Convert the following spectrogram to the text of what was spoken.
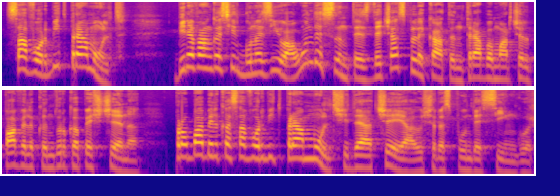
s-a vorbit prea mult. Bine v-am găsit, bună ziua! Unde sunteți? De ce ați plecat? Întreabă Marcel Pavel când urcă pe scenă. Probabil că s-a vorbit prea mult și de aceea își răspunde singur.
